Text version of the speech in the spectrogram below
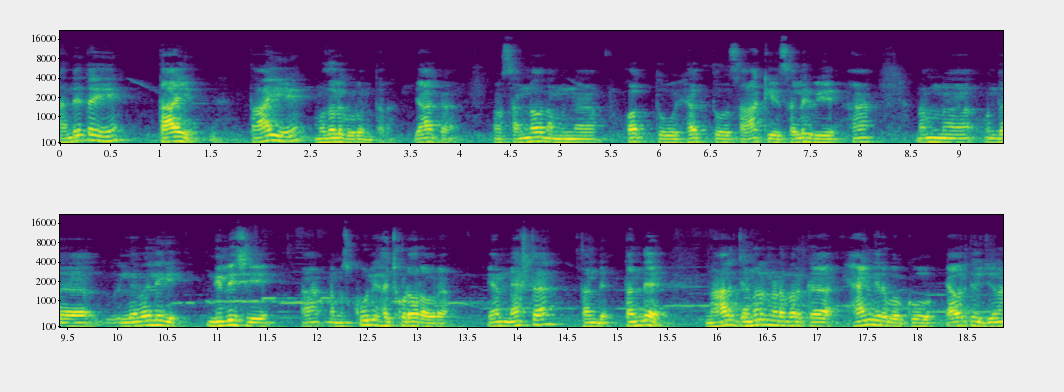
ತಂದೆ ತಾಯಿ ತಾಯಿ. ತಾಯಿ ಮೊದಲ ಗುರು ಅಂತಾರೆ. ಯಾಕ? ನಾವು ಸಣ್ಣ ನಮ್ಮನ್ನ ಹೊತ್ತು ಹೆತ್ತು ಸಾಕಿ ಸಲಹಿ ಹಾಂ ನಮ್ಮನ್ನ ಒಂದು ಲೆವೆಲಿಗೆ ನಿಲ್ಲಿಸಿ ನಮ್ಮ ಸ್ಕೂಲಿಗೆ ಹಚ್ಕೊಡೋರು ಅವ್ರ. ಏನು ನೆಕ್ಸ್ಟ್ ತಂದೆ. ತಂದೆ ನಾಲ್ಕು ಜನರ ನಡಬರ್ಕ ಹೆಂಗಿರ್ಬೇಕು ಯಾವ ರೀತಿ ಜೀವನ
